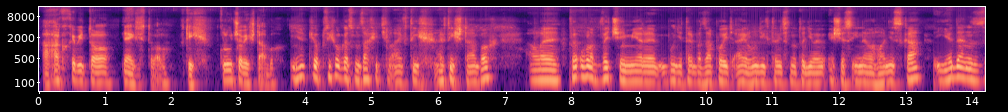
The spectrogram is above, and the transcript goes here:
a ako keby to neexistovalo v tých kľúčových štáboch. Nejakého psychologa som zachytil aj v tých, aj v tých štáboch ale v oveľa väčšej miere bude treba zapojiť aj ľudí, ktorí sa na to dívajú ešte z iného hľadiska. Jeden z,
